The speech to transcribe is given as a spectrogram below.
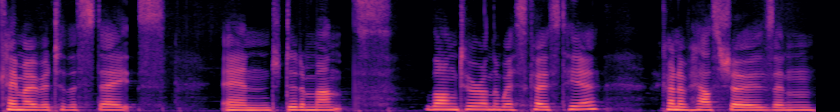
came over to the States and did a month long tour on the West Coast here, kind of house shows, and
